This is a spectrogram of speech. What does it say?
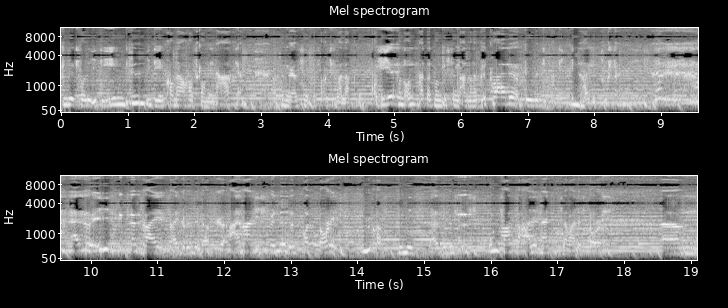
Viele tolle Ideen, Filmideen kommen ja auch aus Skandinavien. Das ist eine ganz interessante Überlappung. Also jeder von uns hat da so ein bisschen eine andere Blickweise und wir sind die Inhalte zuständig. Also ich, es gibt zwei, zwei Gründe dafür. Einmal, ich finde das Wort Story überbenutzt. Also das ist unfassbar, alles heißt mittlerweile Story. Ähm,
